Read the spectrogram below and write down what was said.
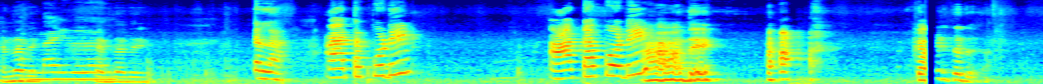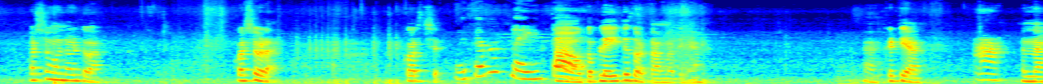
എന്താ അത് എന്താ അത് അല്ല ആട്ടപ്പൊടി? ആട്ടപ്പൊടി? ആ അതെ. ക- എടുത്തത്. കുറച്ച് മുന്നോട്ട് വാ. കുറച്ചുകൂടെ. കുറച്ച്. ആ ഓക്കെ പ്ലേറ്റ് തൊട്ടാ മതി. ആ. ആ കിട്ടിയാ? എന്നാ?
